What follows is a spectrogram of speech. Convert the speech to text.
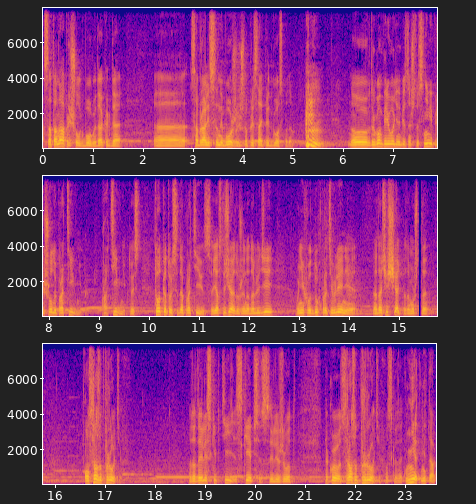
сатана пришел к Богу, да, когда э, собрались сыны Божии, чтобы предстать пред Господом. Но в другом переводе написано, что с ними пришел и противник. Противник, то есть тот, который всегда противится. Я встречаю уже иногда людей, у них вот дух противления надо очищать, потому что Он сразу против. Вот это или скепти, скепсис, или же вот такое вот сразу против, вот сказать. Нет, не так.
